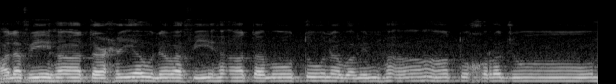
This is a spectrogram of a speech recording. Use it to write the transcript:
قال فيها تحيون وفيها تموتون ومنها تخرجون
